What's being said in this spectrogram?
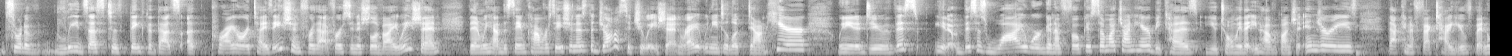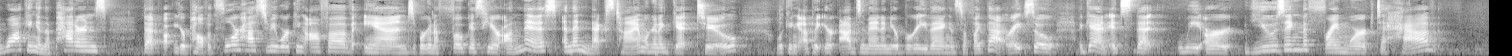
sort of leads us to think that that's a prioritization for that first initial evaluation, then we have the same conversation as the jaw situation, right? We need to look down here. We need to do this. You know, this is why we're going to focus so much on here because you told me that you have a bunch of injuries that can affect how you've been walking and the patterns that uh, your pelvic floor has to be working off of. And we're going to focus here on this. And then next time, we're going to get to looking up at your abdomen and your breathing and stuff like that, right? So, again, it's that we are using the framework to have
